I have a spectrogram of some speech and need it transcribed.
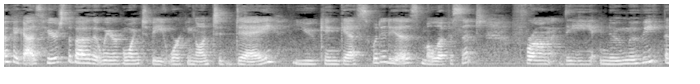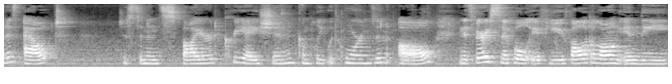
Okay guys, here's the bow that we are going to be working on today. You can guess what it is, Maleficent, from the new movie that is out. Just an inspired creation, complete with horns and all. And it's very simple if you followed along in the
